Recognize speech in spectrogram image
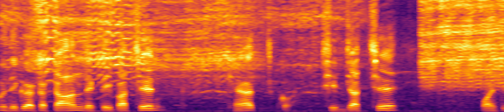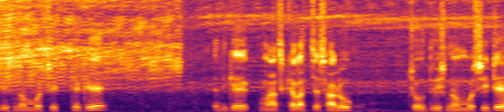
ওইদিকেও একটা টান দেখতেই পাচ্ছেন। খ্যাঁচ ছিপ যাচ্ছে। পঁয়ত্রিশ নম্বর সিট থেকে এদিকে মাছ খেলাচ্ছে শাহরুখ। চৌত্রিশ নম্বর সিটে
